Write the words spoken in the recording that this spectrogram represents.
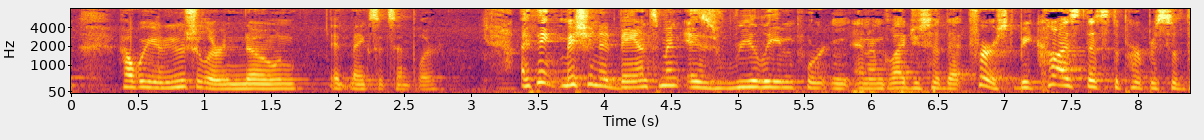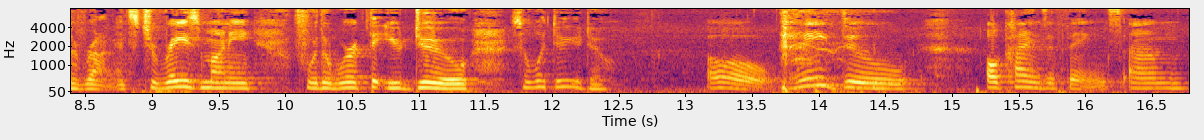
how we usually are known. It makes it simpler. I think mission advancement is really important, and I'm glad you said that first because that's the purpose of the run. It's to raise money for the work that you do. So, what do you do? Oh, we do all kinds of things. Um,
